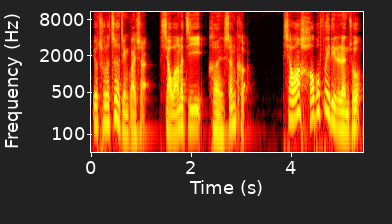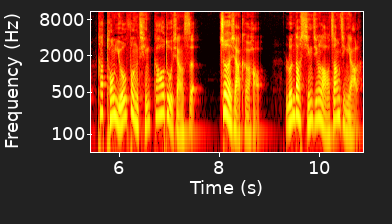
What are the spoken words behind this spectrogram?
又出了这件怪事儿，小王的记忆很深刻。小王毫不费力地认出她同尤凤琴高度相似。这下可好，轮到刑警老张惊讶了。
